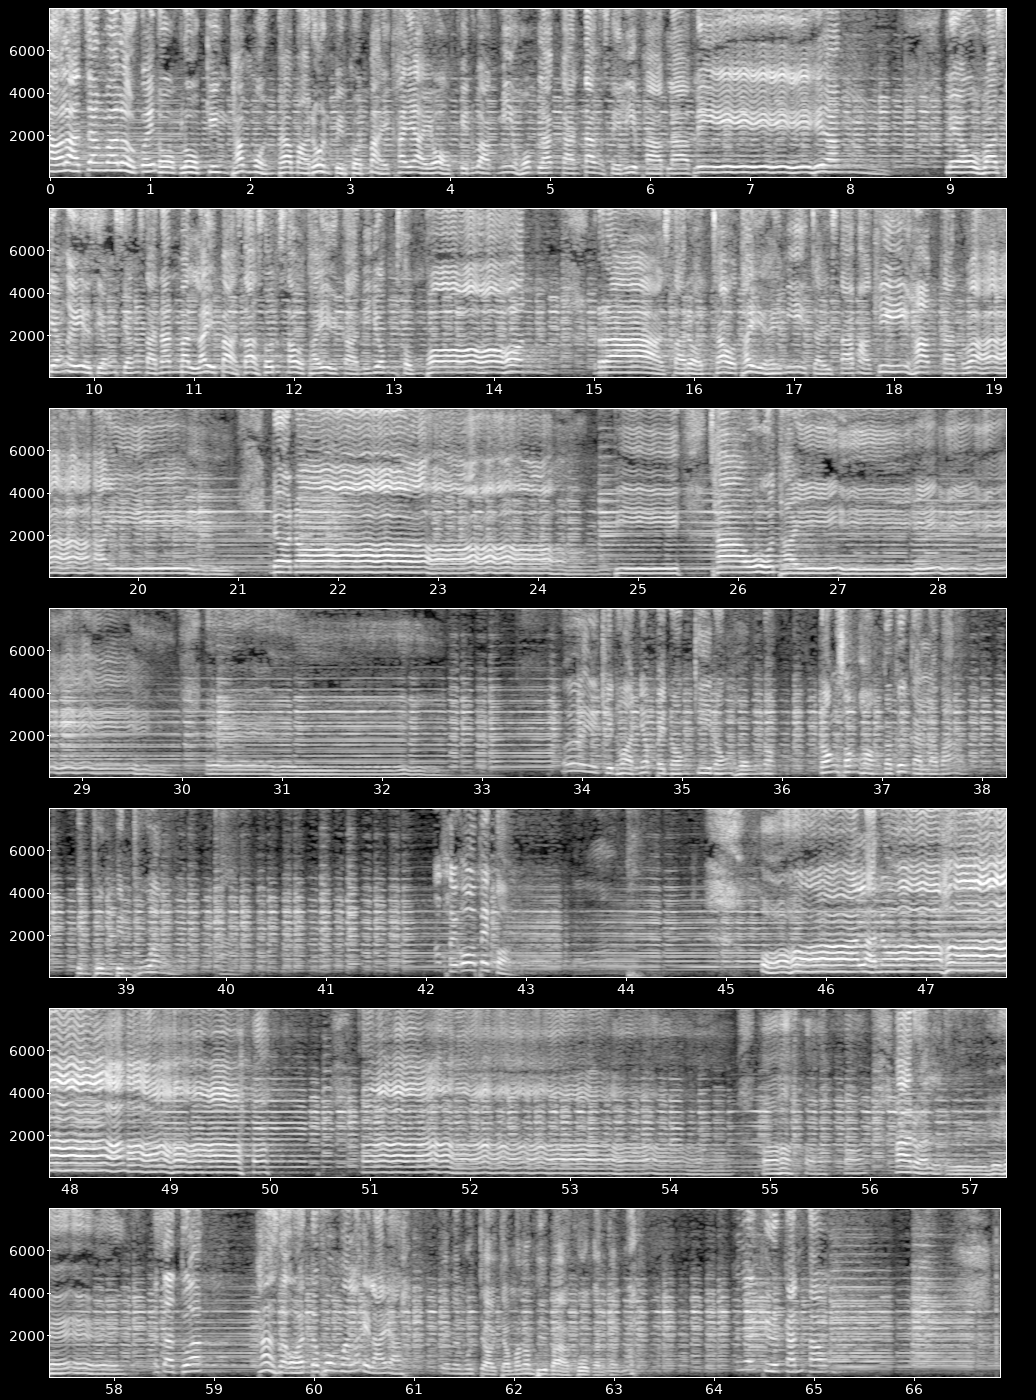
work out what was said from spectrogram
เอาล่ะจังว่าโลกไว้โลกโลกกิ่งทำหมุนทำมารุ่นเป็นกฎหมายขยายออกเป็นวักมีหกลักการตั้งเสรีภาพลาบเลียงแล้วว่าเสียงเอเสียงเสียงสานันบันไล่ป่าซาสนเศร้าไทยการนิยมสมพรราษฎรชาวไทยให้มีใจสามัคคีหักกันไว้เดินน้องพี่ชาวไทย คิดหอดเนี่ยไปน้องกีน้องหงเนาะน้องสองห้องก็คือกันละว่า เป็นภูมิเป็นพ่วงอ่าเอาคอยโอ้ไปก่อน โอ้ละนออ่าฮารวันเอ้ยสัตว์ตัวข้าสะออนแตะพวงมาไล่หลายอะจะเป็นมูเจ้าจะมาลำพีบาคู่กันครับ คือกันเตา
